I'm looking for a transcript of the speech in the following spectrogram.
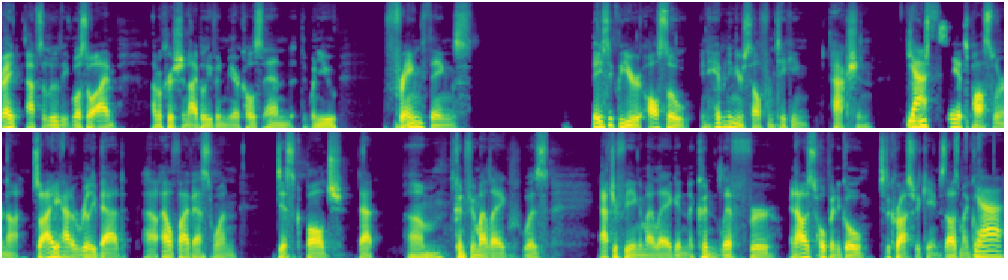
Right. Absolutely. Well, so I'm I'm a Christian. I believe in miracles. And when you frame things, basically you're also inhibiting yourself from taking action. So yes. say it's possible or not? So I had a really bad uh, L5S1 disc bulge that um, couldn't feel my leg, was atrophying in my leg, and I couldn't lift for and I was hoping to go to the CrossFit Games. That was my goal. Yeah.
